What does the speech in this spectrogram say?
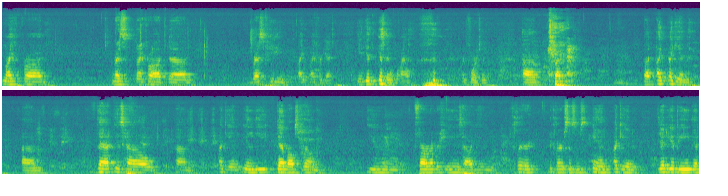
knife prod, res, knife fraud, um, recipe, I, I forget. It, it- it's been a while, unfortunately. Uh, but, but I, again, um, that is how, um, again, in the DevOps realm, you fire up machines, how you declare, declare systems, and again, the idea being that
